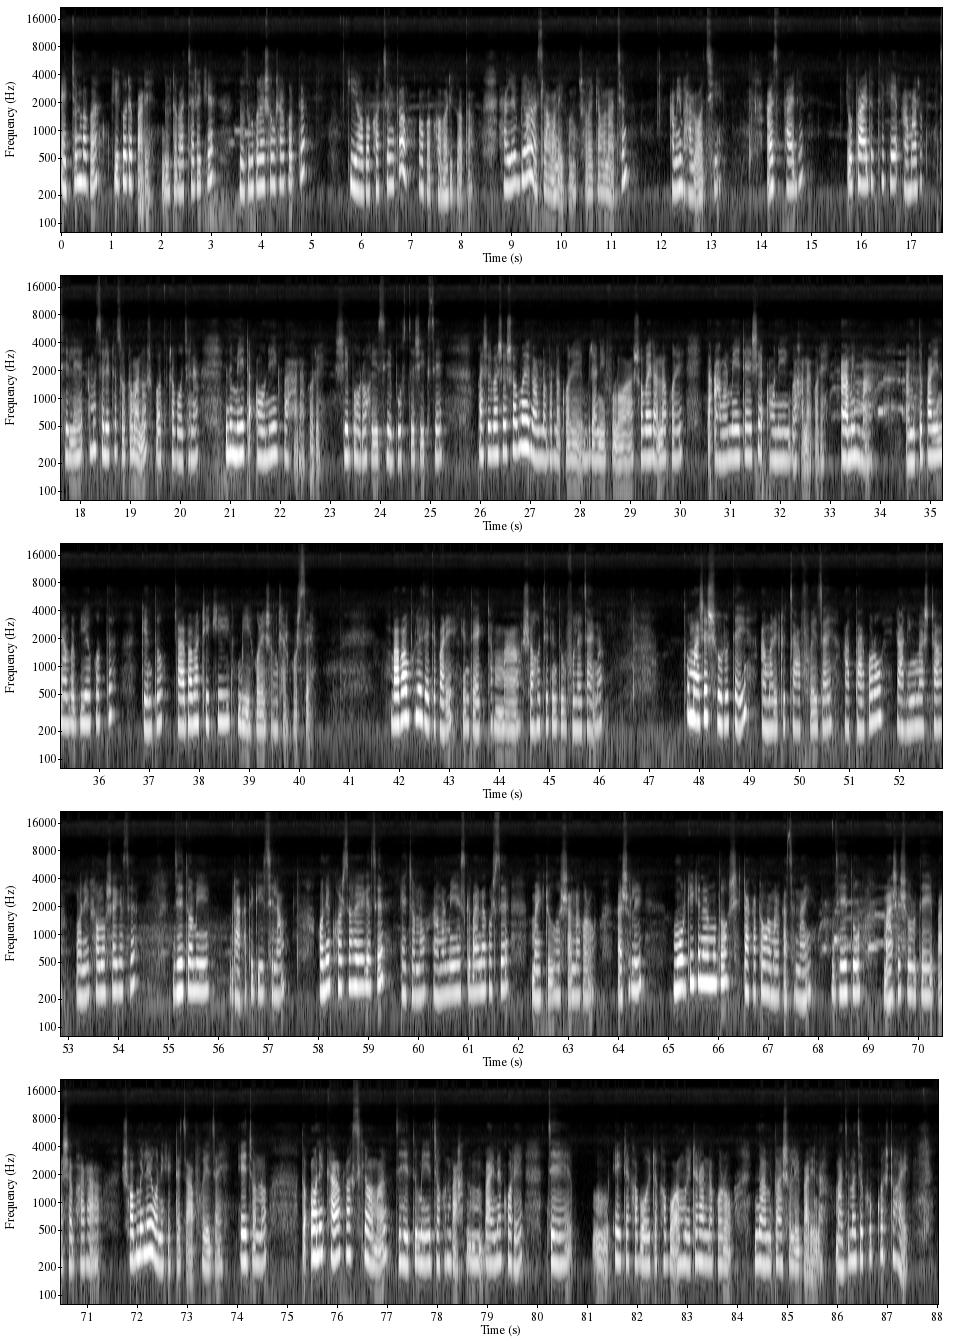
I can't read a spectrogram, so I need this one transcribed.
একজন বাবা কি করে পারে? দুইটা বাচ্চা রেখে নতুন করে সংসার করতে? কি অবাক হচ্ছেন তো? অবাক হবারই কথা। হ্যালো বিয়র আসসালামু আলাইকুম। সবাই কেমন আছেন? আমি ভালো আছি। আজ ফ্রাইডে। তো ফ্রাইডে থেকে আমার ছেলে, আমার ছেলেটা ছোট মানুষ কতটা বোঝে না। কিন্তু মেয়েটা অনেক বাহানা করে। সে বড় হয়েছে, বুঝতে শিখছে। পাশের বাসায় সবাই রান্না বান্না করে, বিরিয়ানি পোলোয়া সবাই রান্না করে। তা আমার মেয়েটা এসে অনেক বাহানা করে। আমি মা। আমি তো পারি না আবার বিয়ে করতে, কিন্তু তার বাবা ঠিকই বিয়ে করে সংসার করছে। বাবা ভুলে যেতে পারে, কিন্তু একটা মা সহজে কিন্তু ভুলে যায় না। তো মাসের শুরুতেই আমার একটু চাপ হয়ে যায়, আর তারপরও রানিং মাসটা অনেক সমস্যায় গেছে। যেহেতু আমি ঢাকাতে গিয়েছিলাম, অনেক খরচা হয়ে গেছে এই জন্য আমার মেয়ে আজকে বায়না করছে, মা একটু ঘোষ রান্না করো। আসলে মুরগি কেনার মতো সে টাকাটাও আমার কাছে নাই। যেহেতু মাসের শুরুতে বাসা ভাড়া সব মিলে অনেক একটা চাপ হয়ে যায় এই জন্য তো অনেক খারাপ লাগছিল আমার। যেহেতু মেয়ে যখন বায়না করে যে এইটা খাব, ওইটা খাব, আম্মু এটা রান্না করো। কিন্তু আমি তো আসলেই পারি না। মাঝে মাঝে খুব কষ্ট হয়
